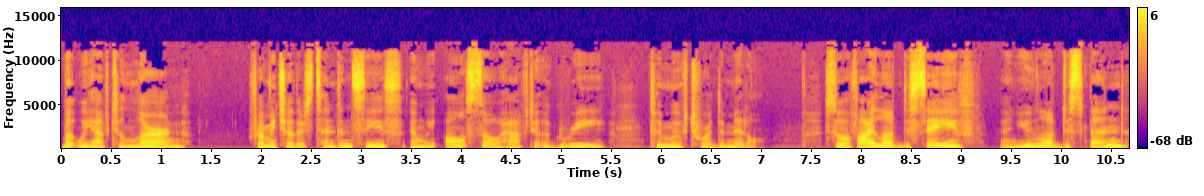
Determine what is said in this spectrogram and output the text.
but we have to learn from each other's tendencies, and we also have to agree to move toward the middle. So if I love to save and you love to spend,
